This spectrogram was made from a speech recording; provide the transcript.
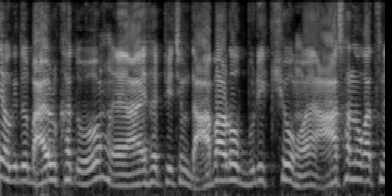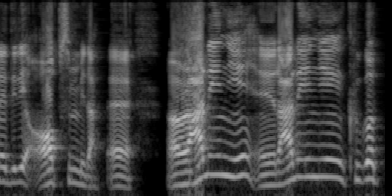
여기도 마요르카도, 에, 아이사피 지금 나바로, 무리큐, 에, 아사노 같은 애들이 없습니다. 에, 어, 라린이, 에, 라린이 그거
